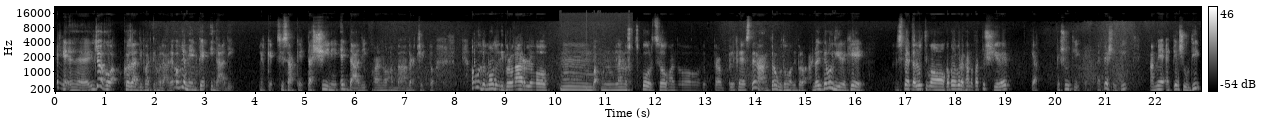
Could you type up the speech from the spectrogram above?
e eh, il gioco cosa ha di particolare? Ovviamente i dadi perché si sa che tascini e dadi vanno a, braccetto. Ho avuto modo di provarlo mm, boh, l'anno scorso, quando tra Playtest e un altro, ho avuto modo di provarlo e devo dire che rispetto all'ultimo capolavoro che hanno fatto uscire, che è piaciuti, è piaciuti, a me è piaciuti,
